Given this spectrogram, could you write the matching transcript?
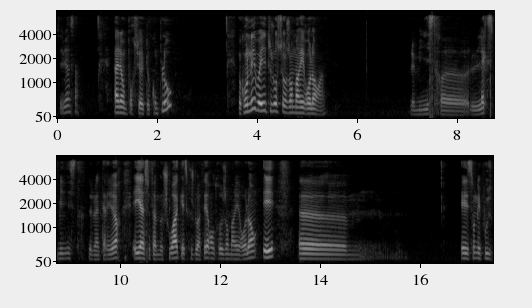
C'est bien ça. Allez, on poursuit avec le complot. Donc on est, vous voyez, toujours sur Jean-Marie Roland. Hein. Le ministre, euh, l'ex-ministre de l'Intérieur. Et il y a ce fameux choix, qu'est-ce que je dois faire entre Jean-Marie Roland et... Euh, et son épouse.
